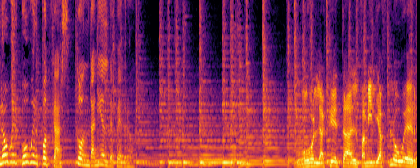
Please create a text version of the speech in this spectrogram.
Flower Power Podcast con Daniel de Pedro. Hola, ¿qué tal familia Flower?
